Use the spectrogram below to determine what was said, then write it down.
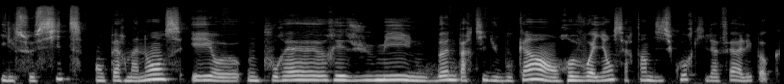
il se cite en permanence et on pourrait résumer une bonne partie du bouquin en revoyant certains discours qu'il a fait à l'époque.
